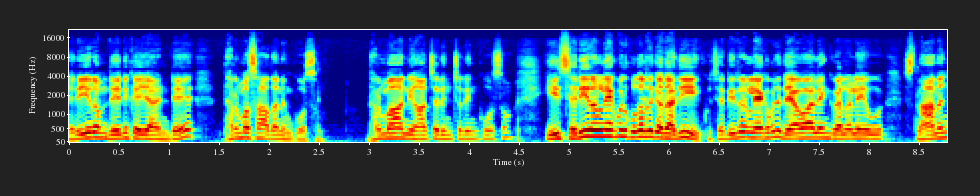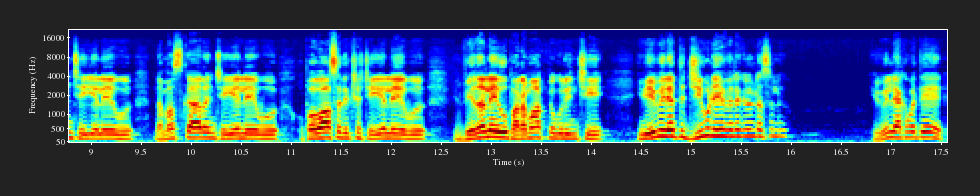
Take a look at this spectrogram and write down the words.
శరీరం దేనికయ్యా అంటే ధర్మ సాధనం కోసం ధర్మాన్ని ఆచరించడం కోసం. ఈ శరీరం లేకపోతే కుదరదు కదా అది. శరీరం లేకపోతే దేవాలయంకి వెళ్ళలేవు స్నానం చేయలేవు నమస్కారం చేయలేవు ఉపవాస దీక్ష చేయలేవు వినలేవు పరమాత్మ గురించి. ఇవేవి లేకపోతే జీవుడు ఏం వినగలడు అసలు? ఇవి లేకపోతే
